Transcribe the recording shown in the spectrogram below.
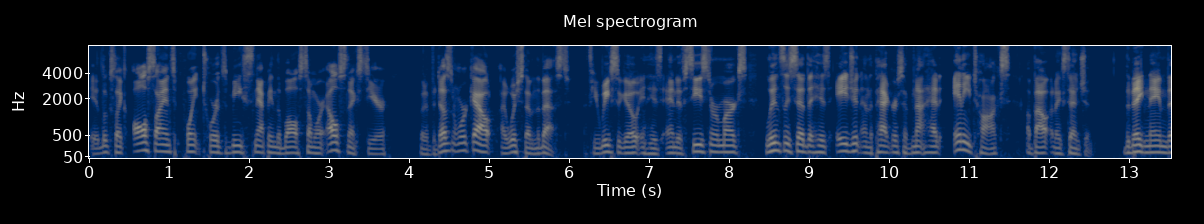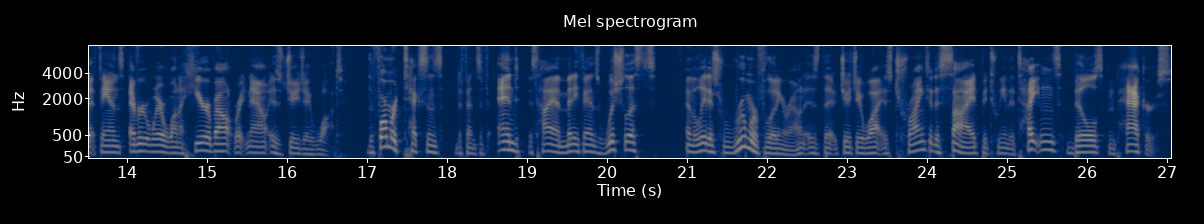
It looks like all signs point towards me snapping the ball somewhere else next year, but if it doesn't work out, I wish them the best. A few weeks ago, in his end of season remarks, Linsley said that his agent and the Packers have not had any talks about an extension. The big name that fans everywhere want to hear about right now is JJ Watt. The former Texans defensive end is high on many fans' wish lists, and the latest rumor floating around is that JJ Watt is trying to decide between the Titans, Bills, and Packers.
